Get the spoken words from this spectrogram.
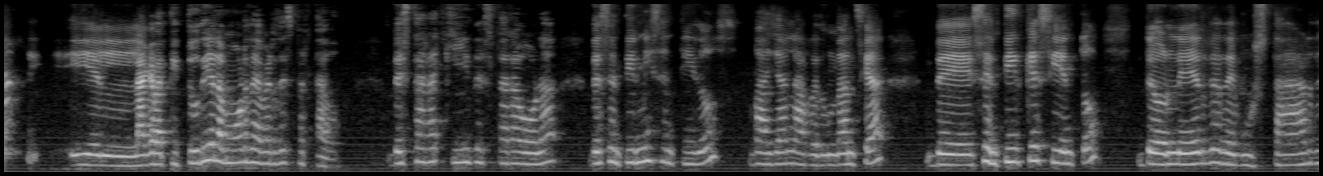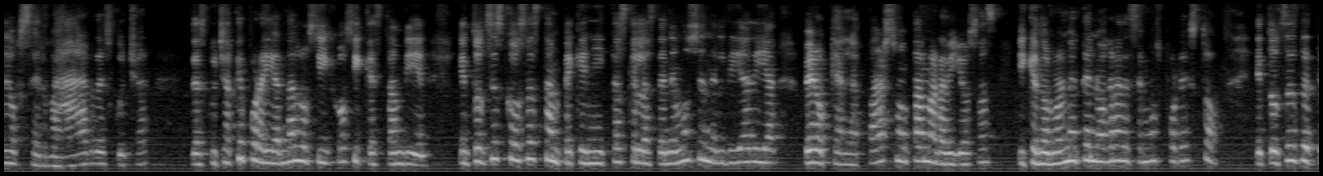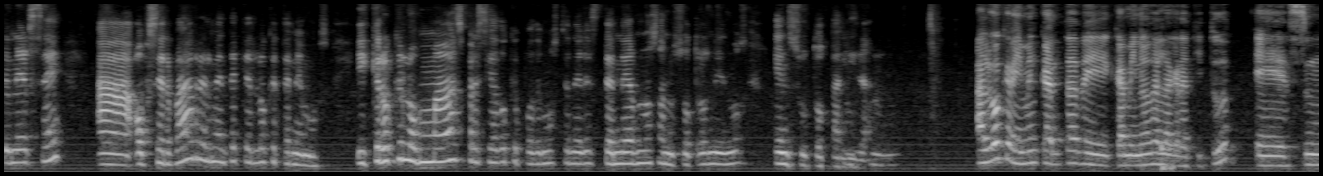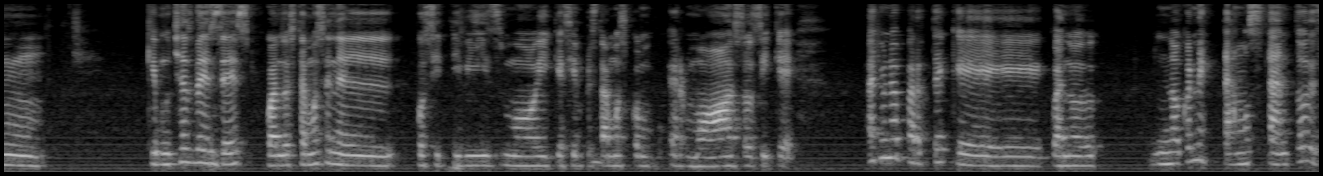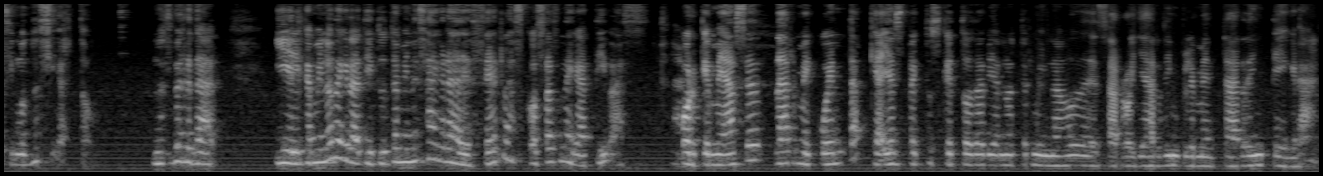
y la gratitud y el amor de haber despertado, de estar aquí, de estar ahora, de sentir mis sentidos, vaya la redundancia, de sentir que siento de oler, de degustar, de observar, de escuchar, de escuchar que por ahí andan los hijos y que están bien. Entonces cosas tan pequeñitas que las tenemos en el día a día, pero que a la par son tan maravillosas y que normalmente no agradecemos por esto. Entonces detenerse a observar realmente qué es lo que tenemos. Y creo que lo más preciado que podemos tener es tenernos a nosotros mismos en su totalidad. Algo que a mí me encanta de Camino de la Gratitud es... Mm, que muchas veces cuando estamos en el positivismo y que siempre estamos como hermosos y que hay una parte que cuando no conectamos tanto decimos no es cierto, no es verdad. Y el camino de gratitud también es agradecer las cosas negativas, porque me hace darme cuenta que hay aspectos que todavía no he terminado de desarrollar, de implementar, de integrar.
